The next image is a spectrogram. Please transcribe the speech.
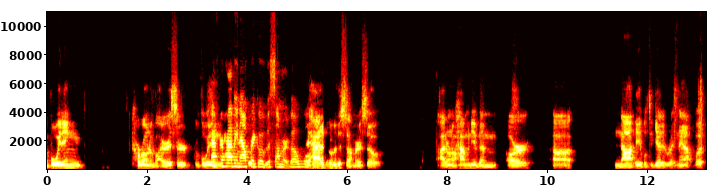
avoiding coronavirus or avoiding. After having an outbreak over the summer, though, they we'll- had it over the summer, so I don't know how many of them are uh, not able to get it right now, but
